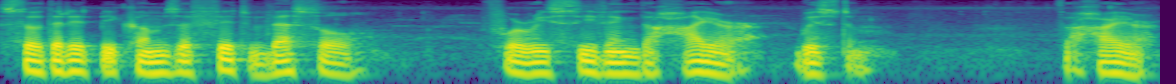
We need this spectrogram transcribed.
so that it becomes a fit vessel for receiving the higher wisdom, the higher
